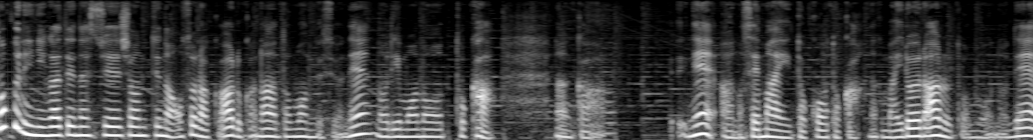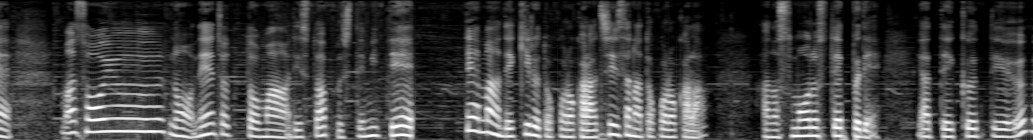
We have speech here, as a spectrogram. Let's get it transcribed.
特に苦手なシチュエーションっていうのはおそらくあるかなと思うんですよね。乗り物とかなんかねあの狭いとことかなんかまあいろいろあると思うのでまあそういうのをねちょっとまあリストアップしてみてでまあできるところから小さなところからあのスモールステップでやっていくっていう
